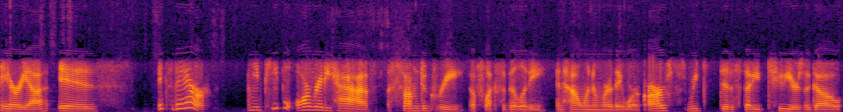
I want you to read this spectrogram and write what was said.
area is it's there. I mean, people already have some degree of flexibility in how, when, and where they work. Ours, we did a study two years ago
